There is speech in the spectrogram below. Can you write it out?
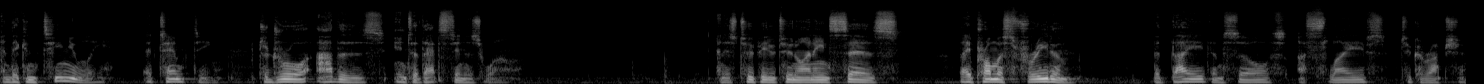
And they're continually attempting to draw others into that sin as well. And as 2 Peter 2:19 says, they promise freedom, but they themselves are slaves to corruption.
